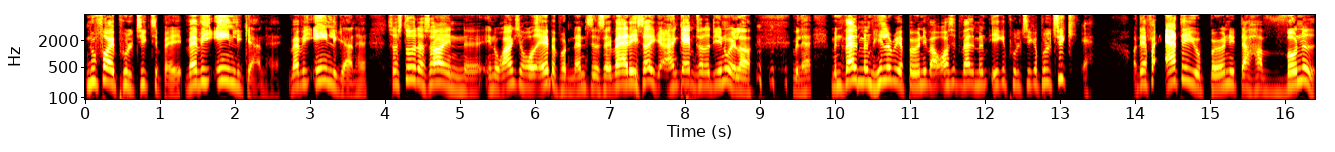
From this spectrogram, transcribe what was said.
nu får I politik tilbage. Hvad vil I egentlig gerne have? Hvad vil I egentlig gerne have? Så stod der så en, øh, en orangehåret abe på den anden side og sagde, hvad er det I så ikke? Han gav dem sådan noget, de endnu eller vil have. Men valg mellem Hillary og Bernie var jo også et valg mellem ikke-politik og politik. Ja. Og derfor er det jo Bernie, der har vundet.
